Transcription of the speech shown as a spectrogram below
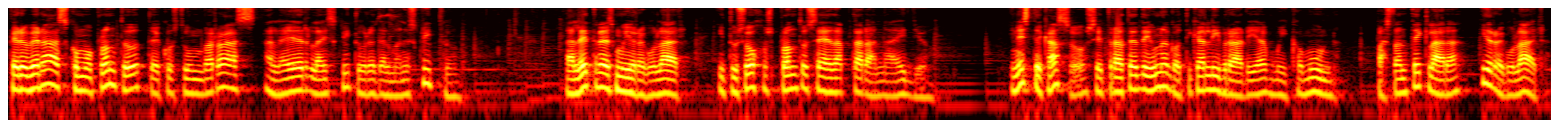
pero verás cómo pronto te acostumbrarás a leer la escritura del manuscrito. La letra es muy irregular y tus ojos pronto se adaptarán a ello. En este caso se trata de una gótica libraria muy común, bastante clara y regular.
